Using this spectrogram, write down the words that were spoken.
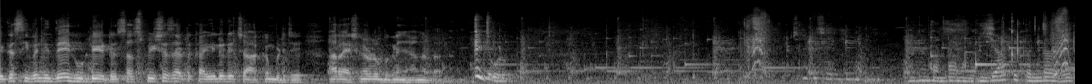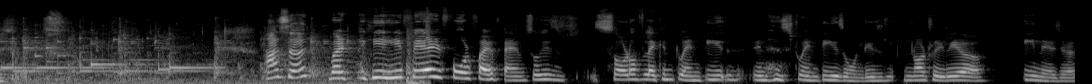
ബിക്കോസ് ഇവൻ ഇതേ ഹുഡിയിട്ട് സസ്പീഷ്യസ് ആയിട്ട് കയ്യിലൊരു ചാക്കം പിടിച്ച് ആ റേഷൻ കാർഡ് ഉപയോഗിക്കണ ഞാൻ കണ്ടാണ് ഇയാൾക്ക് എന്താ വേണ്ടത്? sir. But he, he failed four or five times, so he's sort of like in 20, in his 20s only. He's not really a teenager.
